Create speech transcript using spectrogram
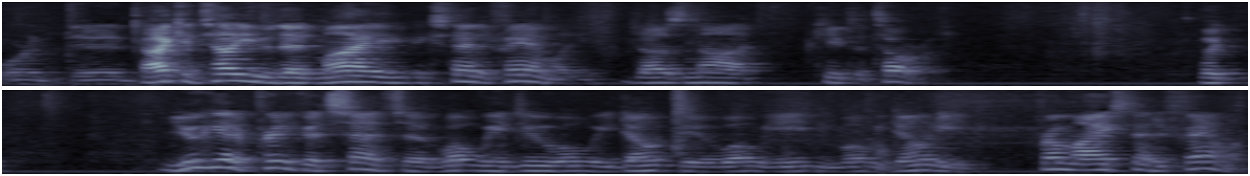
Or did I can tell you that my extended family does not keep the Torah, but you get a pretty good sense of what we do, what we don't do, what we eat, and what we don't eat from my extended family,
